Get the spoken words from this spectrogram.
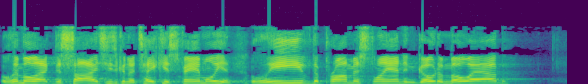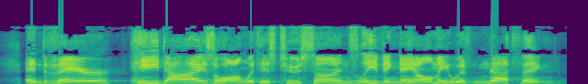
Elimelech decides he's going to take his family and leave the promised land and go to Moab. And there he dies along with his two sons, leaving Naomi with nothing.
